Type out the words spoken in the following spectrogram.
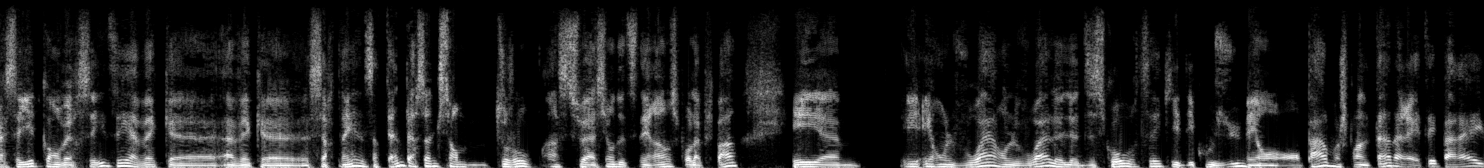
essayer de converser, tu sais, avec avec certains, certaines personnes qui sont toujours en situation d'itinérance pour la plupart, et, et, on le voit, on le voit le, discours, tu sais, qui est décousu, mais on, on parle. Moi, je prends le temps d'arrêter, pareil,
